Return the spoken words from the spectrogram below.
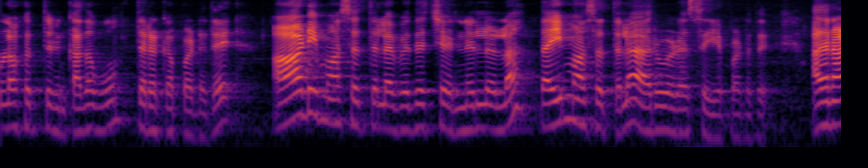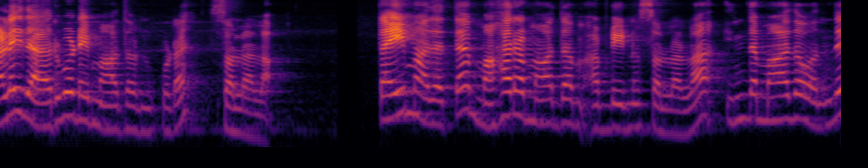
உலகத்தின் கதவும் திறக்கப்படுது. ஆடி மாதத்தில் விதைச்ச நெல்லெல்லாம் தை மாதத்தில் அறுவடை செய்யப்படுது. அதனால் இது அறுவடை மாதம்னு கூட சொல்லலாம். தை மாதத்தை மகர மாதம் அப்படின்னு சொல்லலாம். இந்த மாதம் வந்து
